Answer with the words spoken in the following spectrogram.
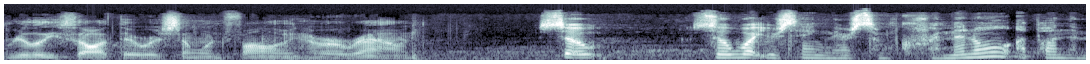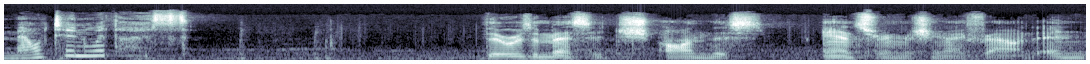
really thought there was someone following her around. So, so what you're saying? There's some criminal up on the mountain with us? There was a message on this answering machine I found, and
